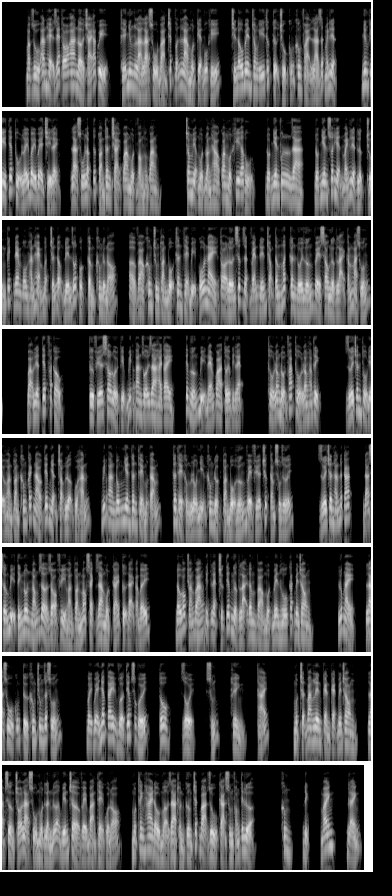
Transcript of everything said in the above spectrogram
Mặc dù ăn hệ z o an trái ác quỷ thế nhưng là lạ sủ bản chất vẫn là một kiện vũ khí, chiến đấu bên trong ý thức tự chủ cũng không phải là rất mãnh liệt. Nhưng khi tiếp thụ lấy bầy bệ chỉ lệnh, lạ sủ lập tức toàn thân trải qua một vòng hồng quang. Trong miệng một đoàn hào quang một khi ấp ủ, đột nhiên phun ra, đột nhiên xuất hiện mãnh liệt lực trùng kích đem ôm hắn hẻm bật chấn động đến rốt cuộc cầm không được nó. Ở vào không trung toàn bộ thân thể bị cỗ này to lớn sức giật vén đến trọng tâm mất cân đối hướng về sau ngược lại cắm mà xuống. Bạo liệt tiếp phát cầu. Từ phía sau đổi kịp bít an dỗi ra hai tay, tiếp hướng bị ném qua tới bít lẹt. Thổ long đột pháp thổ long hám thịnh. Dưới chân thổ địa hoàn toàn không cách nào tiếp nhận trọng lượng của hắn bíp an bỗng nhiên thân thể một cắm, thân thể khổng lồ nhịn không được toàn bộ hướng về phía trước cắm xuống dưới. Dưới chân hắn đất cát, đã sớm bị tính nôn nóng dở dọ phỉ hoàn toàn móc sạch ra một cái cự đại cả bẫy. Đầu góc choáng váng, thịt lẹt trực tiếp ngược lại đâm vào một bên hố cắt bên trong. Lúc này lạ xù cũng từ không trung rất xuống. Bậy bệ nhấc tay vừa tiếp xúc với, tô, rồi, súng, hình, thái. Một trận vang lên kèn kẹt bên trong, lạp xưởng chó lạ xù một lần nữa biến trở về bản thể của nó, một thanh hai đầu mở ra thuần cương chất bạ dù cả súng phóng tên lửa. Không, địch, mãnh, đánh.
